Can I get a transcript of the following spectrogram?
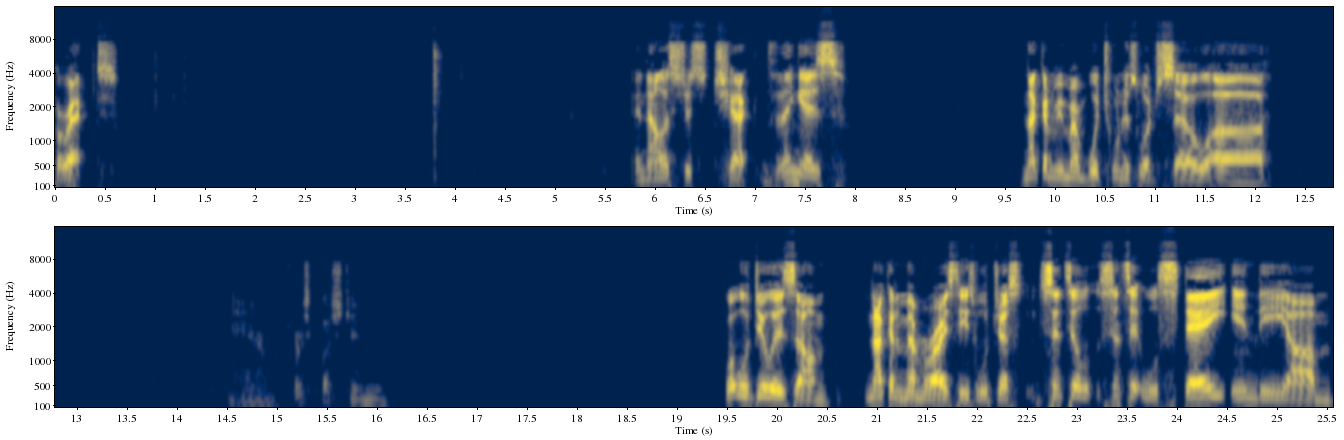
correct. And now let's just check. The thing is, I'm not going to remember which one is which, so, uh, first question. What we'll do is um not going to memorize these. We'll just since it since it will stay in the um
